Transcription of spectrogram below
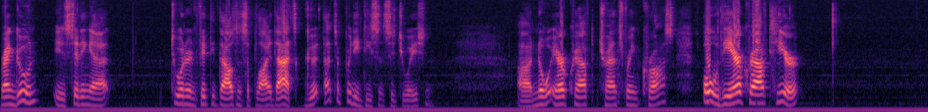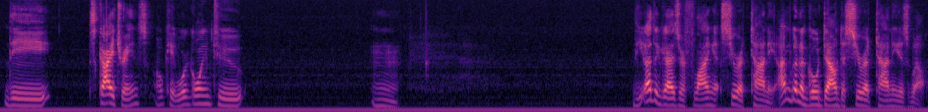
Rangoon is sitting at 250,000 supply. That's good. That's a pretty decent situation. Uh, no aircraft transferring across. Oh, the aircraft here, the Skytrains. Okay, we're going to. Hmm. The other guys are flying at Suratani. I'm going to go down to Suratani as well.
